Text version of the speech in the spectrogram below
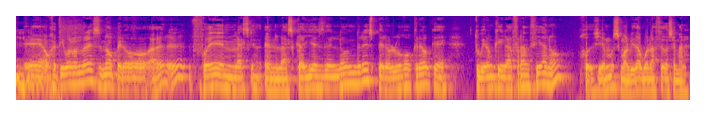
Eh, Objetivo Londres, no, pero a ver, eh, fue en las, en las calles de Londres, pero luego creo que tuvieron que ir a Francia, ¿no? Joder, si ya me- se me ha olvidado, bueno, hace dos semanas.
